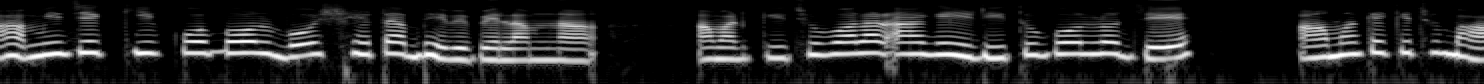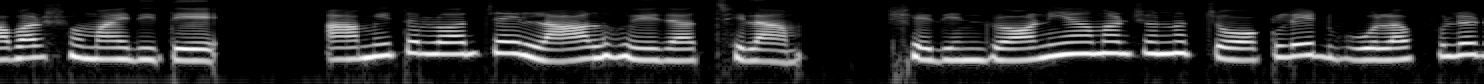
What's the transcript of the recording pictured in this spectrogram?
আমি যে কি বলব সেটা ভেবে পেলাম না। আমার কিছু বলার আগেই ঋতু বলল যে, আমাকে কিছু ভাবার সময় দিতে। আমি তো লজ্জায় লাল হয়ে যাচ্ছিলাম। সেদিন রনি আমার জন্য চকলেট, গোলাপ ফুলের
